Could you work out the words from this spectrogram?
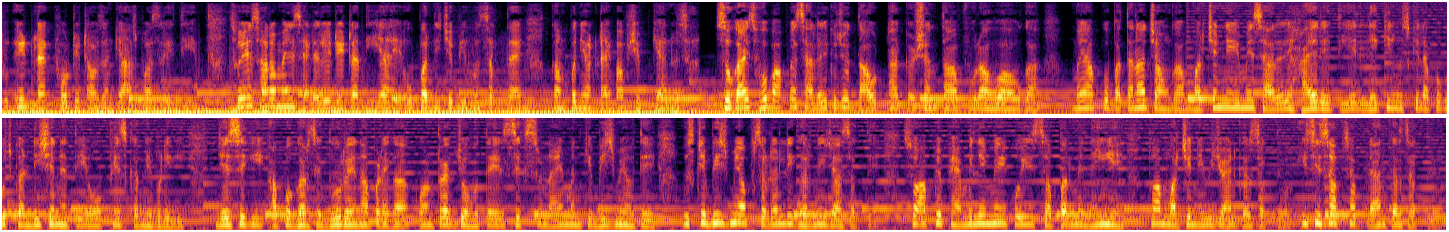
to eight lakh forty thousand के आसपास रहती है। सो ये सारा मैंने सैलरी डेटा दिया है। ऊपर नीचे भी हो सकता है कंपनी और टाइप ऑफ़ शिप के अनुसार। सो गाइस होप आपका सैलरी का जो डाउट था क्वेश्चन था, पूरा हुआ होगा। मैं आपको बताना चाहूँगा मर्चेंट नेवी में सैलरी हाई रहती है, लेकिन उसके लिए आपको कुछ कंडीशन रहती है, वो फेस करनी पड़ेगी। जैसे कि आपको घर से दूर रहना पड़ेगा कॉन्ट्रैक्ट जो होते हैं सिक्स टू नाइन मंथ के बीच में होते हैं, उसके बीच में आप सडनली घर नहीं जा सकते। सो आपके फैमिली में कोई सफ़र में नहीं है तो आप मर्चेंट नेवी ज्वाइन कर सकते हो। इस हिसाब से आप प्लान कर सकते हो।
